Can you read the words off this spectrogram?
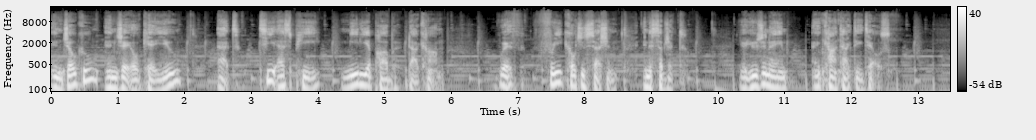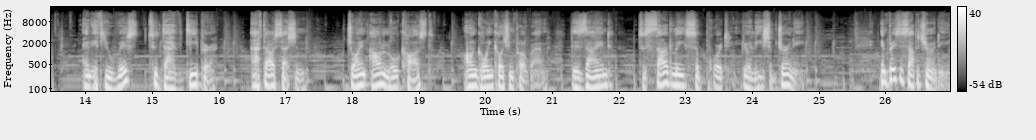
njoku, N-J-O-K-U, at tspmediapub.com with free coaching session in the subject, your username, and contact details. And if you wish to dive deeper after our session, join our low cost, ongoing coaching program designed to solidly support your leadership journey. Embrace this opportunity,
